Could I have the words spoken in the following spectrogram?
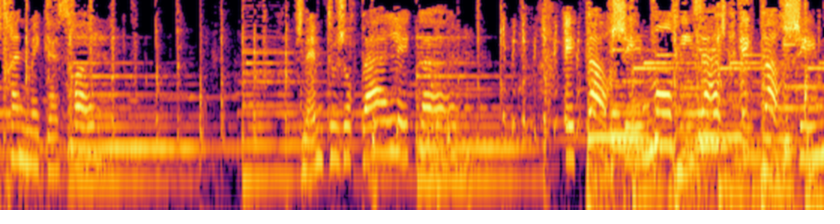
je traîne mes casseroles. Je n'aime toujours pas l'école. Écorcher mon visage, écorcher mes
